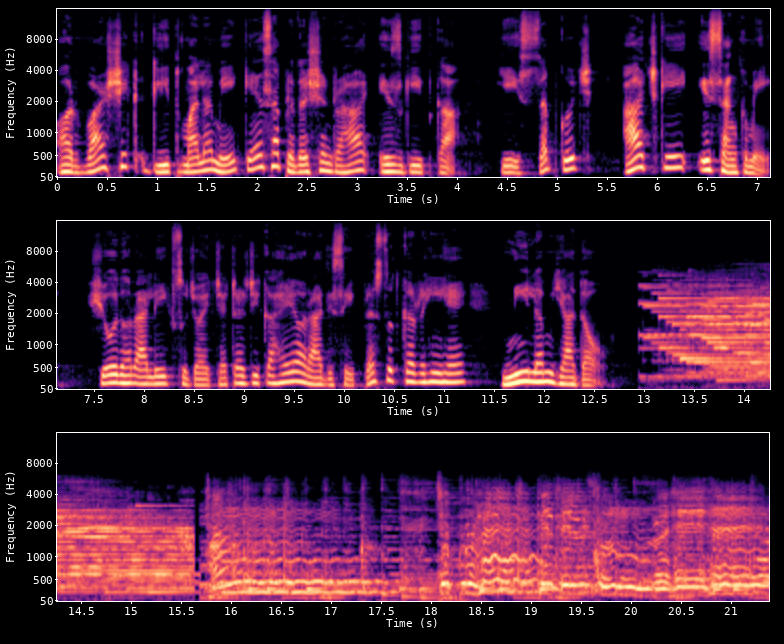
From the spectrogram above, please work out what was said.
और वार्षिक गीतमाला में कैसा प्रदर्शन रहा इस गीत का? ये सब कुछ आज के इस अंक में। शोध और आलेख सुजॉय चटर्जी का है और आज इसे प्रस्तुत कर रही हैं नीलम यादव। चुप है कि दिल सुन रहे हैं,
